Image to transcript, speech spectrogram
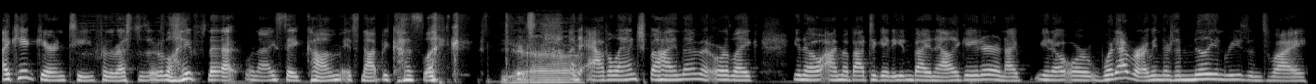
I can't guarantee for the rest of their life that when I say come, it's not because like there's Yeah. an avalanche behind them or like, you know, I'm about to get eaten by an alligator and I, you know, or whatever. I mean, there's a million reasons why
